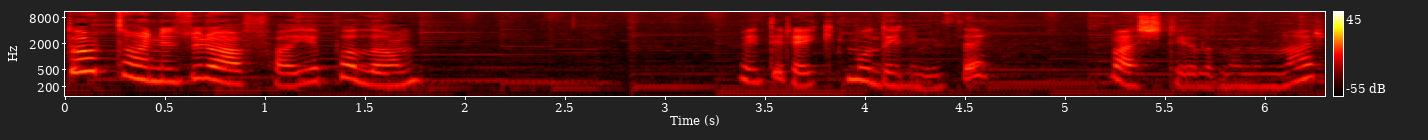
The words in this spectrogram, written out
4 tane zürafa yapalım ve direkt modelimize başlayalım hanımlar.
